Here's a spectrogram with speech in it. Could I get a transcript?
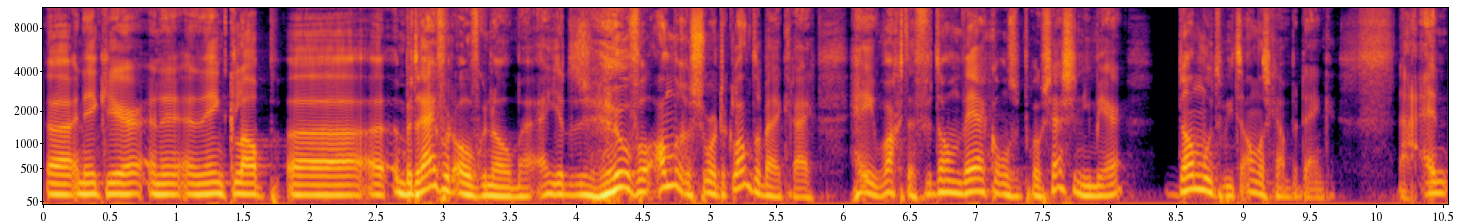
eh, in één keer in, in één klap eh, een bedrijf wordt overgenomen en je dus heel veel andere soorten klanten bij krijgt. hey, wacht even, dan werken onze processen niet meer. Dan moeten we iets anders gaan bedenken. Nou, en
